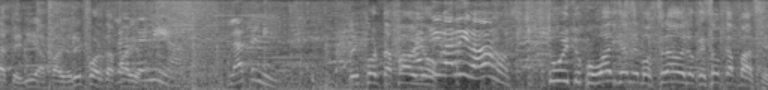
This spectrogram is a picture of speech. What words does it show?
la tenía, Fabio. No importa, La Fabio. tenía, la tenía. No importa, Fabio. Arriba, arriba, vamos. Tú y tu pubalgia han demostrado de lo que son capaces.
